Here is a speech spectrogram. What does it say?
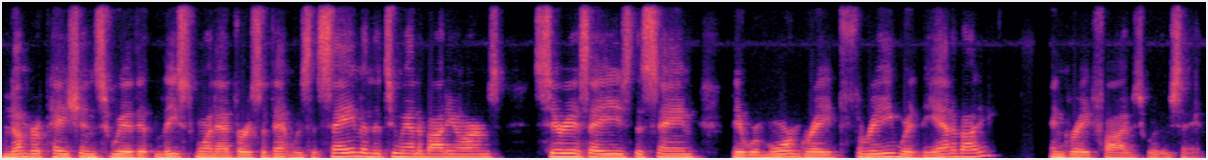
number of patients with at least one adverse event was the same in the two antibody arms. Serious AEs the same. There were more grade three with the antibody, and grade fives were the same.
